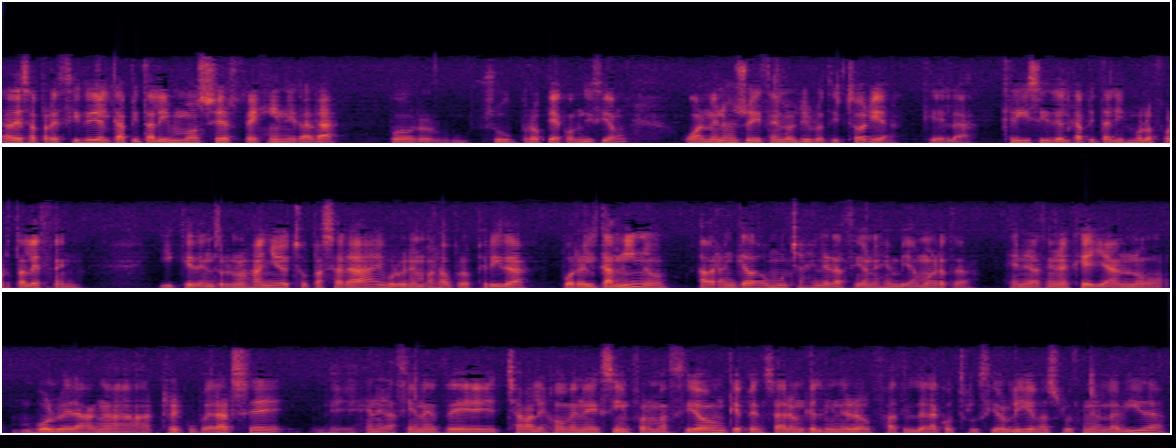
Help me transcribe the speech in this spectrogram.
ha desaparecido y el capitalismo se regenerará por su propia condición, o al menos eso dicen los libros de historia, que las crisis del capitalismo lo fortalecen y que dentro de unos años esto pasará y volveremos a la prosperidad. Por el camino habrán quedado muchas generaciones en vía muerta, generaciones que ya no volverán a recuperarse, generaciones de chavales jóvenes sin formación que pensaron que el dinero fácil de la construcción les iba a solucionar la vida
